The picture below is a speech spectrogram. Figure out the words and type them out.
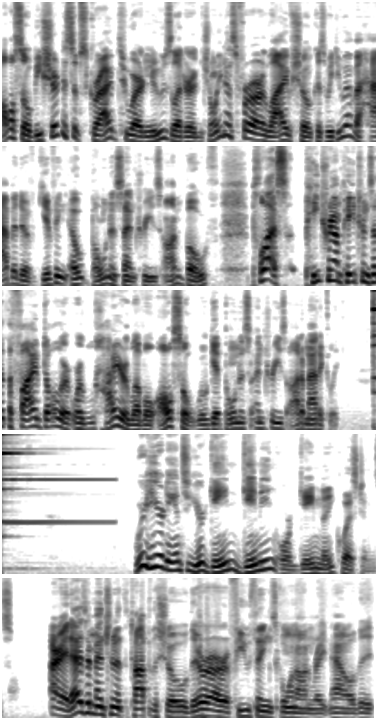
Also, be sure to subscribe to our newsletter and join us for our live show because we do have a habit of giving out bonus entries on both. Plus, Patreon patrons at the $5 or higher level also will get bonus entries automatically. We're here to answer your game, gaming, or game night questions. All right, as I mentioned at the top of the show, there are a few things going on right now that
